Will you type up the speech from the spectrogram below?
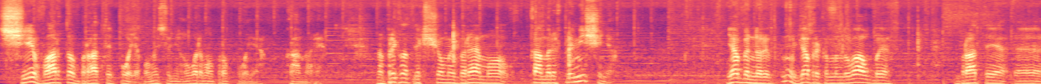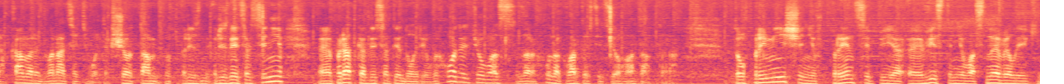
Чи варто брати поя? Бо ми сьогодні говоримо про поя камери. Наприклад, якщо ми беремо камери в приміщення, я би ну, я б рекомендував би брати е, камери 12 вольт. Якщо там різни- різниця в ціні, е, порядка 10 доларів виходить у вас за рахунок вартості цього адаптера. То в приміщенні, в принципі, е, відстані у вас невеликі,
